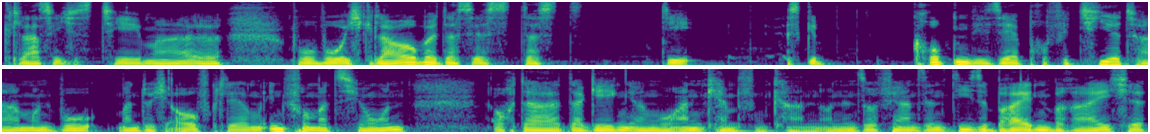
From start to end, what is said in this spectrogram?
klassisches Thema, äh, wo, wo ich glaube, dass es, dass die, es gibt Gruppen, die sehr profitiert haben und wo man durch Aufklärung, Information auch da dagegen irgendwo ankämpfen kann. Und insofern sind diese beiden Bereiche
